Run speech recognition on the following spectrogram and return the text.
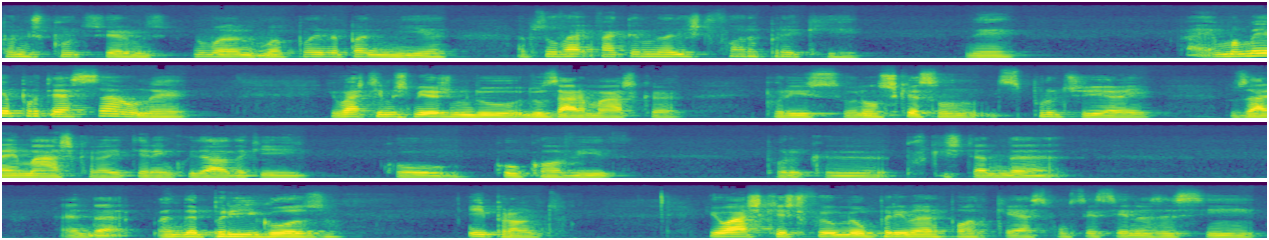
para nos protegermos numa, numa plena pandemia, a pessoa vai, vai ter o nariz de fora para quê? Né? É uma meia proteção, né? Eu acho que temos mesmo de, de usar máscara. Por isso, não se esqueçam de se protegerem, de usarem máscara e terem cuidado aqui com, com o Covid. Porque, porque isto anda anda, anda perigoso. E pronto. Eu acho que este foi o meu primeiro podcast. Vão ser cenas assim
